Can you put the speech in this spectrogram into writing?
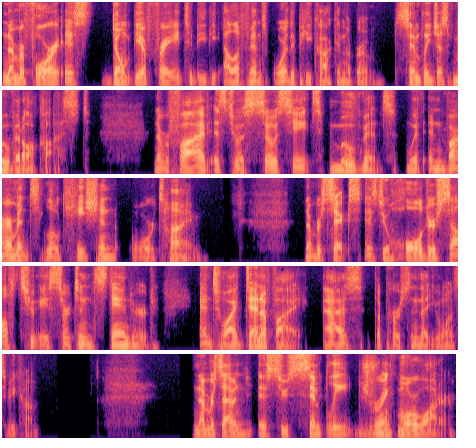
Number four is don't be afraid to be the elephant or the peacock in the room. Simply just move at all cost. Number five is to associate movement with environment, location, or time. Number six is to hold yourself to a certain standard and to identify as the person that you want to become. Number seven is to simply drink more water.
